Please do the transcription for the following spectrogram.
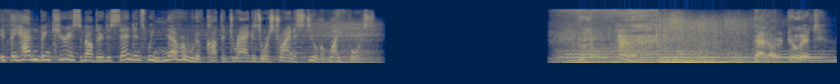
If they hadn't been curious about their descendants, we never would have caught the Dragosaurs trying to steal the life force. That ought to do it.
